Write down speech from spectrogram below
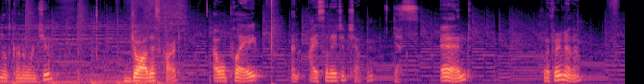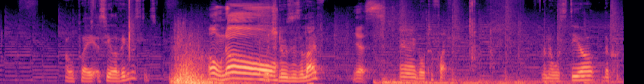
not gonna want you. Draw this card. I will play an isolated chapel, Yes. and for three mana, I will play a Seal from Existence, Oh no! which loses a life, yes. and I go to five. And I will steal the card.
